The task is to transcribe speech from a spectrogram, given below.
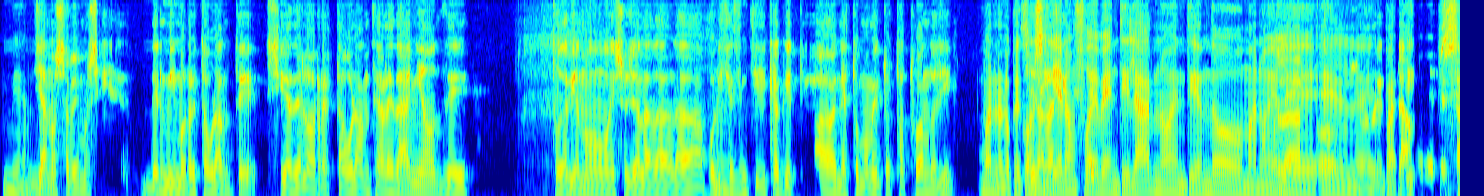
Bien. Ya no sabemos si es del mismo restaurante, si es de los restaurantes aledaños, de todavía no, eso ya la da la policía mm. científica que está, en estos momentos está actuando allí. Bueno, lo que consiguieron fue ventilar, ¿no? Entiendo, Manuel. Claro, eh, el, sí.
